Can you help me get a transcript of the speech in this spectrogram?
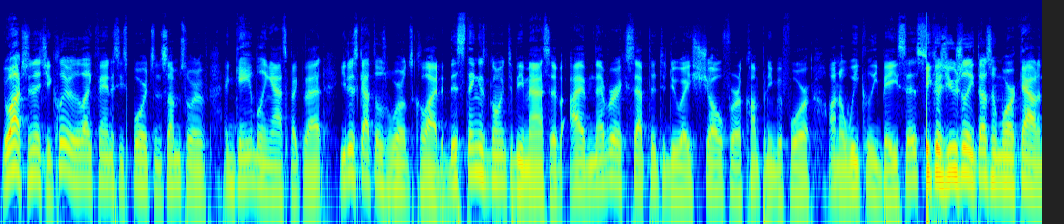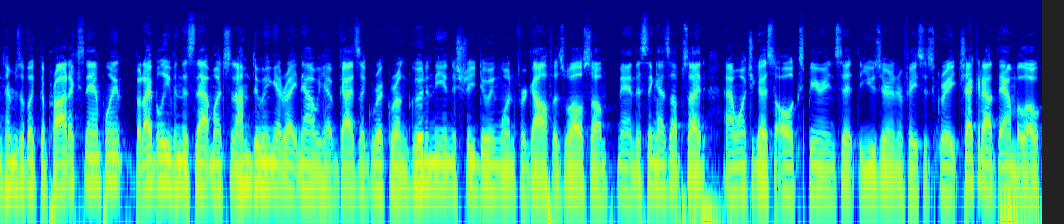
You're watching this. You clearly like fantasy sports and some sort of a gambling aspect of that. You just got those worlds collided. This thing is going to be massive. I have never accepted to do a show for a company before on a weekly basis because usually it doesn't work out in terms of like the product standpoint. But I believe in this that much that I'm doing it right now. We have guys like Rick Run Good in the industry doing one for golf as well. So, man, this thing has upside. I want you guys to all experience it. The user interface is great. Check it out down below.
